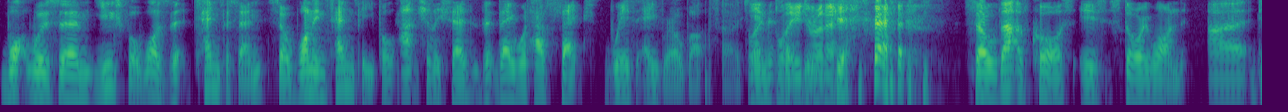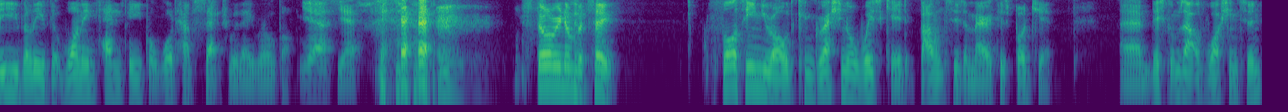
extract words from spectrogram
What was um, useful was that 10%, so 1 in 10 people, actually said that they would have sex with a robot. So it's like Blade Runner. so that, of course, is story one. Uh, do you believe that 1 in 10 people would have sex with a robot? Yes. Yes. Story number two 14 year old congressional whiz kid balances America's budget. Um, this comes out of Washington,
